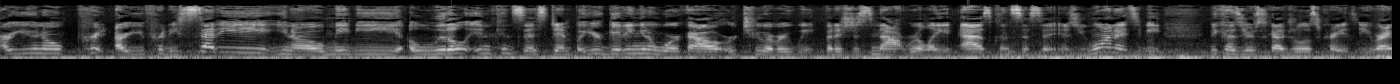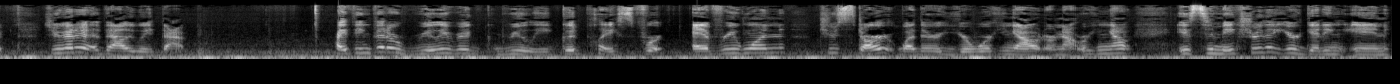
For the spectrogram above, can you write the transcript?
are you, you know pre- are you pretty steady you know maybe a little inconsistent but you're getting in a workout or two every week but it's just not really as consistent as you want it to be because your schedule is crazy right? So you got to evaluate that. I think that a really, really good place for everyone to start, whether you're working out or not working out, is to make sure that you're getting in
